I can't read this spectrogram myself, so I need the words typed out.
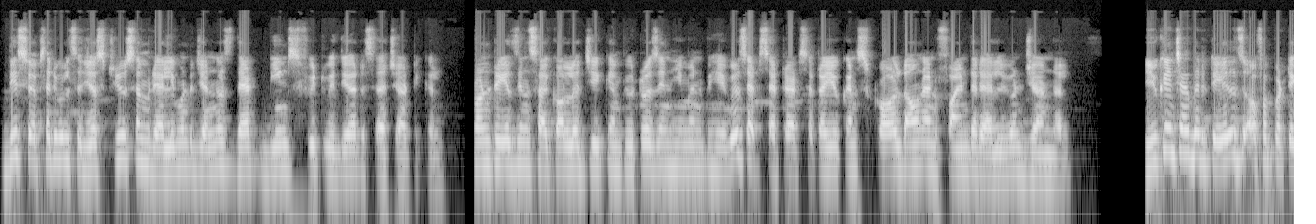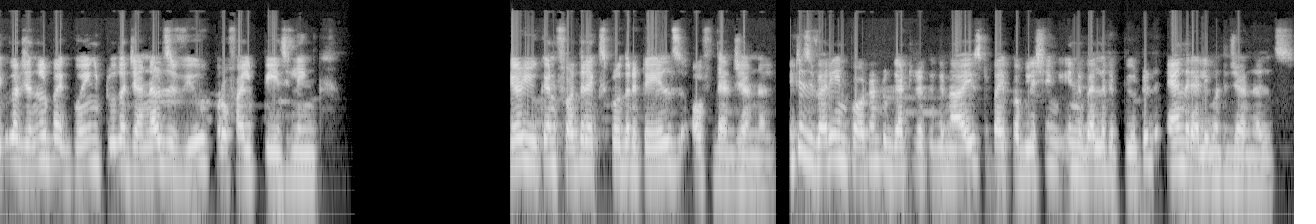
This website will suggest you some relevant journals that deems fit with your research article. Frontiers in psychology, computers in human behaviors, etc. etc. You can scroll down and find the relevant journal. You can check the details of a particular journal by going to the journal's view profile page link. Here you can further explore the details of that journal. It is very important to get recognized by publishing in well-reputed and relevant journals.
